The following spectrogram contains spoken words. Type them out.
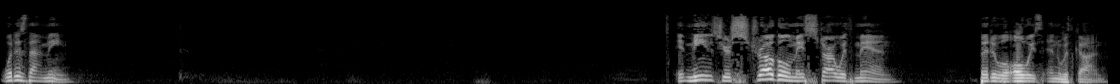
What does that mean? It means your struggle may start with man, but it will always end with God.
